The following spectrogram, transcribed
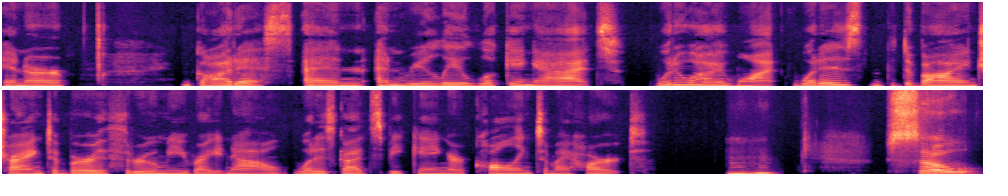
inner goddess and and really looking at what do I want? What is the divine trying to birth through me right now? What is God speaking or calling to my heart? Mm-hmm. So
